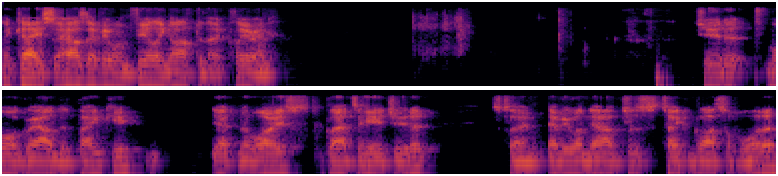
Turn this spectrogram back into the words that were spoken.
Okay, so how's everyone feeling after that clearing? Judith, more grounded, thank you. Yeah, no worries. Glad to hear Judith. So everyone now just take a glass of water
